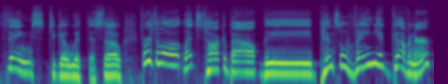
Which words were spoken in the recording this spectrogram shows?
things to go with this. So, first of all, let's talk about the Pennsylvania governor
